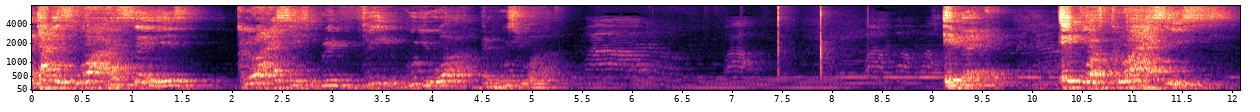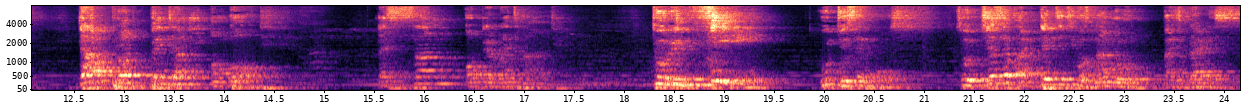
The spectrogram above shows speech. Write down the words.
that is why I say Christ is reveal who you are and whose you are. Wow. Wow. Wow, wow, wow. Amen. It was crisis that brought Benjamin on board, the son of the right hand, to reveal who Joseph was. So Joseph's identity was not known by his brothers.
